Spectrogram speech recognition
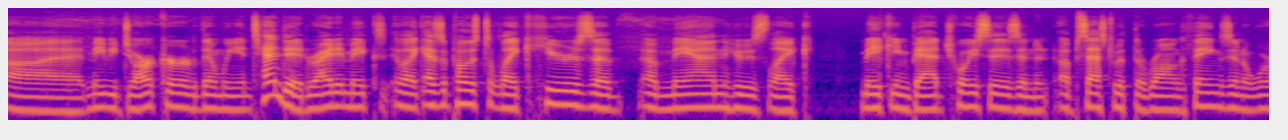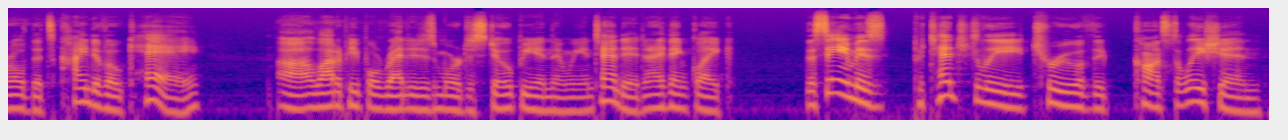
uh maybe darker than we intended, right? It makes like as opposed to like here's a, a man who's like making bad choices and obsessed with the wrong things in a world that's kind of okay. Uh, a lot of people read it as more dystopian than we intended, and I think like the same is potentially true of the constellation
